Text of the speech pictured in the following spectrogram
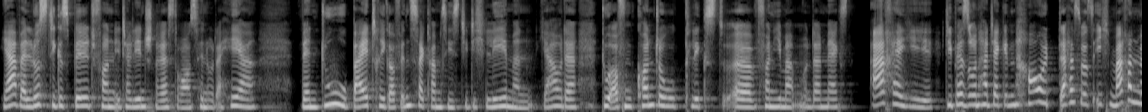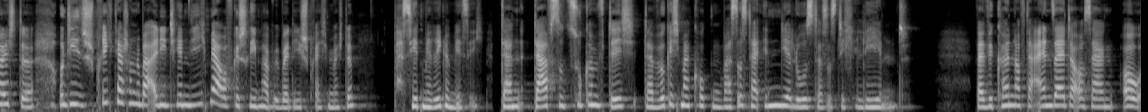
Ja, weil lustiges Bild von italienischen Restaurants hin oder her, wenn du Beiträge auf Instagram siehst, die dich lähmen, ja, oder du auf ein Konto klickst äh, von jemandem und dann merkst, ach herrje, die Person hat ja genau das, was ich machen möchte. Und die spricht ja schon über all die Themen, die ich mir aufgeschrieben habe, über die ich sprechen möchte. Passiert mir regelmäßig. Dann darfst du zukünftig da wirklich mal gucken, was ist da in dir los, dass es dich lähmt. Weil wir können auf der einen Seite auch sagen, oh,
